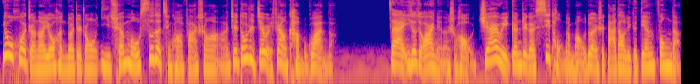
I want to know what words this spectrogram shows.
又或者呢，有很多这种以权谋私的情况发生啊，这都是 Jerry 非常看不惯的。在一九九二年的时候，Jerry 跟这个系统的矛盾是达到了一个巅峰的。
